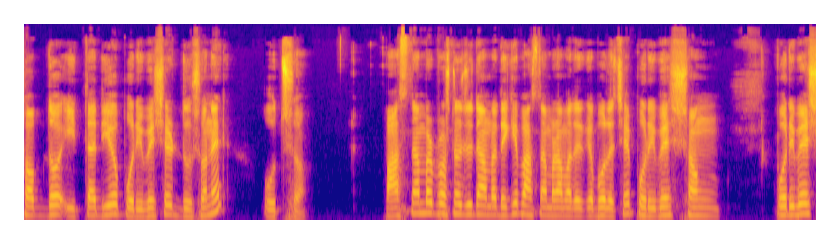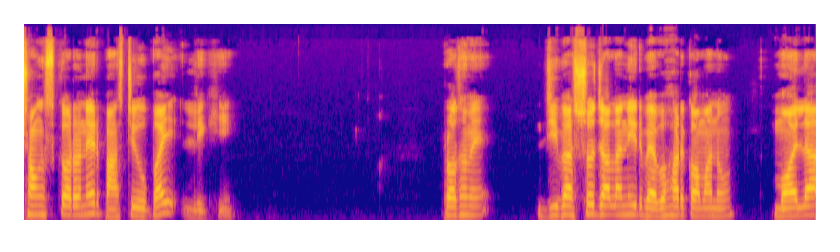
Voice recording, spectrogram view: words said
শব্দ ইত্যাদিও পরিবেশের দূষণের উৎস। পাঁচ নম্বর প্রশ্ন যদি আমরা দেখি, পাঁচ নম্বর আমাদেরকে বলেছে, পরিবেশ সং, পরিবেশ সংস্করণের পাঁচটি উপায় লিখি। প্রথমে, জীবাশ্ম জ্বালানির ব্যবহার কমানো, ময়লা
